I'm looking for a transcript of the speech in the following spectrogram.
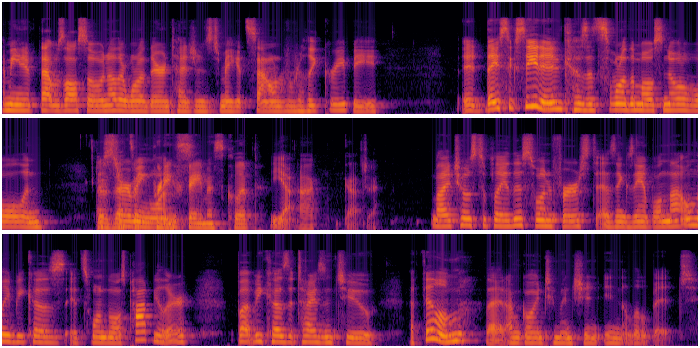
I mean, if that was also another one of their intentions to make it sound really creepy, it, they succeeded because it's one of the most notable and Oh, that's disturbing a pretty ones. famous clip. yeah. Ah, gotcha. I chose to play this one first as an example, not only because it's one of the most popular, but because it ties into a film that I'm going to mention in a little bit.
